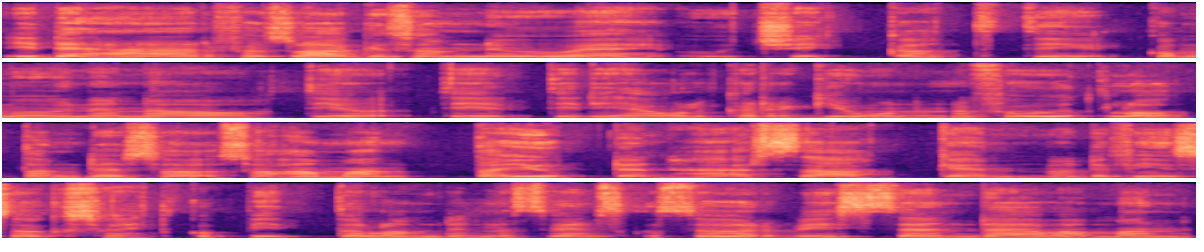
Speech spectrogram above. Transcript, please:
i det här förslaget som nu är utskickat till kommunerna och till, till, till de här olika regionerna för utlåtande så, så har man tagit upp den här saken och det finns också ett kapitel om den här svenska servicen där man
